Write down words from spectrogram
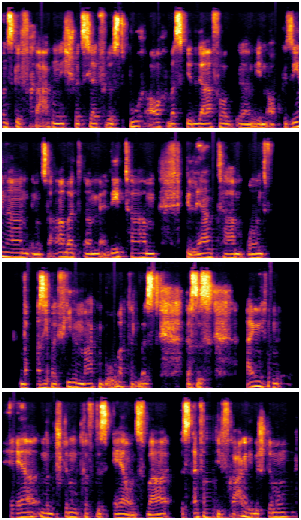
uns gefragt, nicht speziell für das Buch auch, was wir davor ähm, eben auch gesehen haben, in unserer Arbeit ähm, erlebt haben, gelernt haben und was ich bei vielen Marken beobachtet habe, ist, dass es eigentlich ein eher eine Bestimmung trifft es eher. Und zwar ist einfach die Frage, die Bestimmung,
